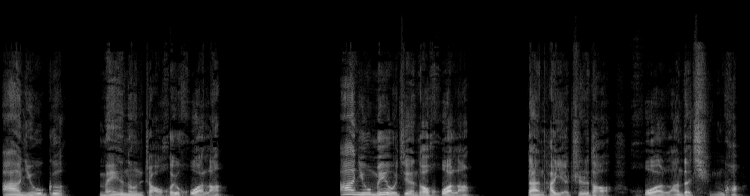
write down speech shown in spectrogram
阿牛哥没能找回货郎。阿牛没有见到货郎，但他也知道货郎的情况，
